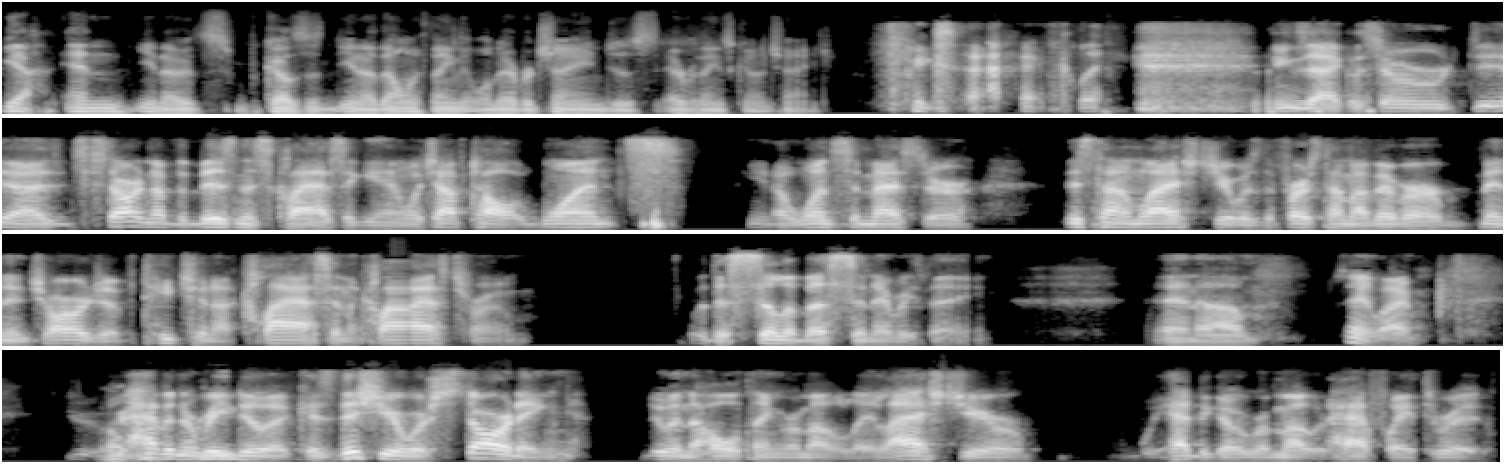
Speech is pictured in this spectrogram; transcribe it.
Yeah, and you know it's because you know the only thing that will never change is everything's going to change. Exactly, exactly. So we're uh, starting up the business class again, which I've taught once, you know, one semester. This time last year was the first time I've ever been in charge of teaching a class in a classroom with the syllabus and everything. And um, so anyway, well, we're having to redo it because this year we're starting doing the whole thing remotely. Last year we had to go remote halfway through.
